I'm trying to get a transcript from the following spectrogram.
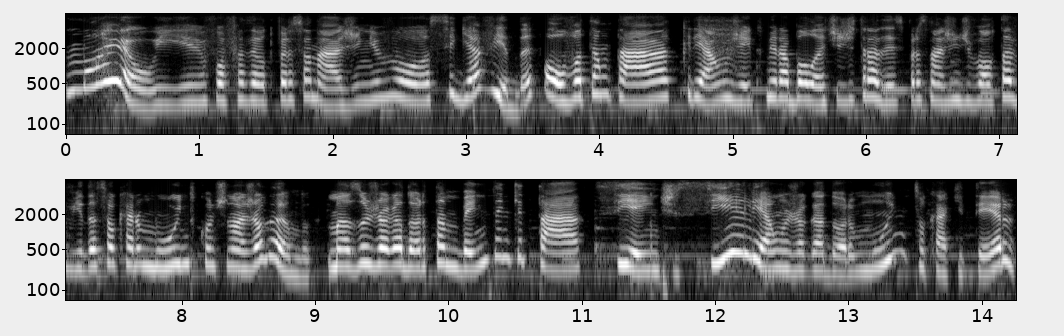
morreu e vou fazer outro personagem e vou seguir a vida. Ou vou tentar criar um jeito mirabolante de trazer esse personagem de volta à vida se eu quero muito continuar jogando. Mas o jogador também tem que estar tá ciente se ele é um jogador muito caquiteiro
